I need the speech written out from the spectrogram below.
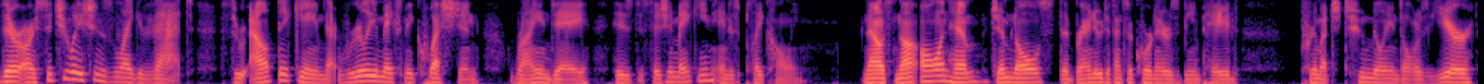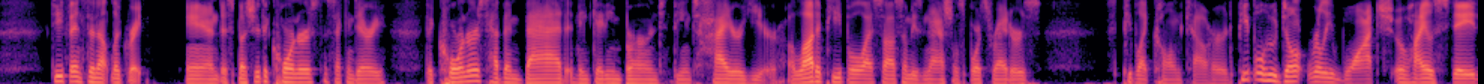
there are situations like that throughout the game that really makes me question Ryan Day, his decision making, and his play calling. Now, it's not all on him. Jim Knowles, the brand new defensive coordinator, is being paid pretty much $2 million a year. Defense did not look great, and especially the corners, the secondary. The corners have been bad and been getting burned the entire year. A lot of people, I saw some of these national sports writers, people like Colin Cowherd, people who don't really watch Ohio State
